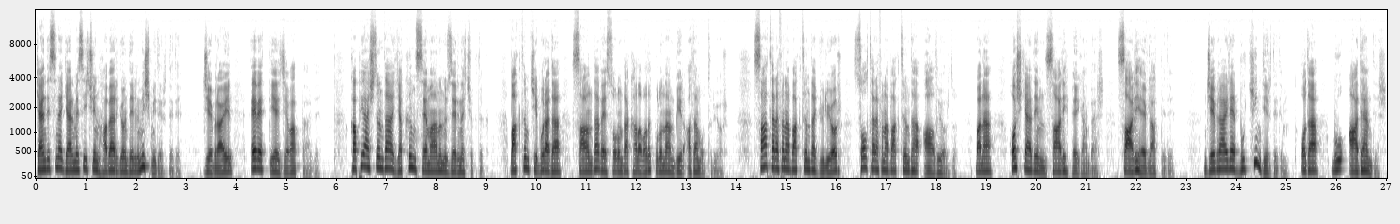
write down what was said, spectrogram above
Kendisine gelmesi için haber gönderilmiş midir dedi. Cebrail, evet diye cevap verdi. Kapıyı açtığında yakın semanın üzerine çıktık. Baktım ki burada sağında ve solunda kalabalık bulunan bir adam oturuyor. Sağ tarafına baktığında gülüyor, sol tarafına baktığında ağlıyordu. Bana, hoş geldin Salih peygamber, Salih evlat dedi. Cebrail'e bu kimdir dedim. O da bu Adem'dir.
